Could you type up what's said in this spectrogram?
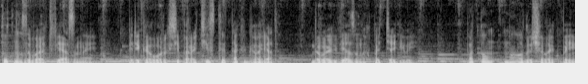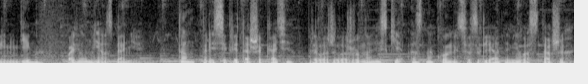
тут называют вязаные. В переговорах сепаратисты так и говорят «давай вязаных подтягивай». Потом молодой человек по имени Дима повел меня в здание. Там пресс-секретарша Катя приложила журналистке ознакомиться с взглядами восставших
